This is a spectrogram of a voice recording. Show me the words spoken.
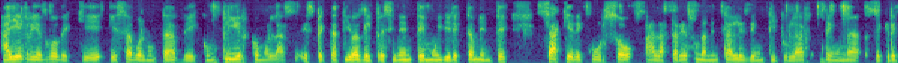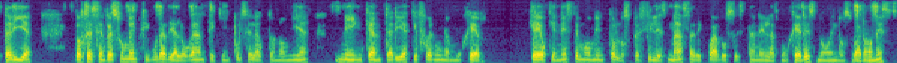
hay el riesgo de que esa voluntad de cumplir como las expectativas del presidente muy directamente saque de curso a las tareas fundamentales de un titular de una secretaría. Entonces, en resumen, figura dialogante que impulse la autonomía, me encantaría que fuera una mujer. Creo que en este momento los perfiles más adecuados están en las mujeres, no en los varones.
